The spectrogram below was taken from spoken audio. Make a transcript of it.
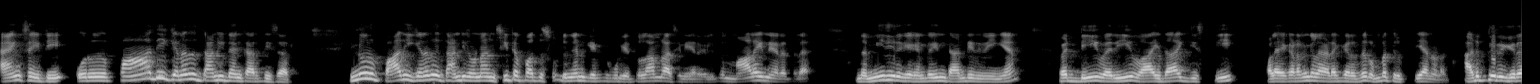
ஆங்ஸைட்டி ஒரு பாதி கிணறு தாண்டிட்டேன் கார்த்தி சார் இன்னொரு பாதி கிணறு தாண்டி சீட்டை பார்த்து சொல்லுங்கன்னு கேட்கக்கூடிய துலாம் ராசி நேர்களுக்கு மாலை நேரத்தில் இந்த மீதி இருக்க கண்டையும் தாண்டிடுவீங்க. வட்டி வரி வாய்தா கிஸ்தி பழைய கடன்களை அடைக்கிறது ரொம்ப திருப்தியா நடக்கும். அடுத்து இருக்கிற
